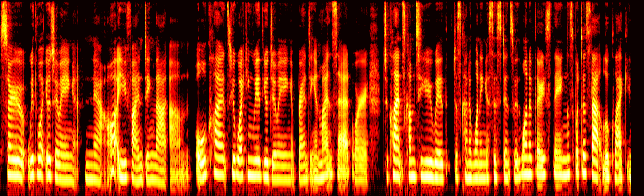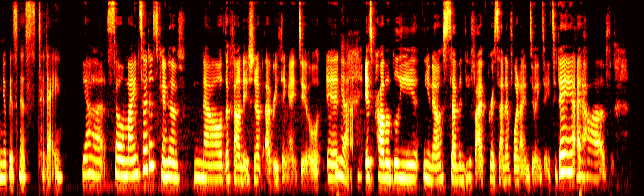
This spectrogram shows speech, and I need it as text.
So, with what you're doing now, are you finding that um, all clients you're working with, you're doing branding and mindset, or do clients come to you with just kind of wanting assistance with one of those things? What does that look like in your business today? Yeah, so mindset is kind of now the foundation of everything I do. It yeah. is probably, you know, 75% of what I'm doing day to day. I have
